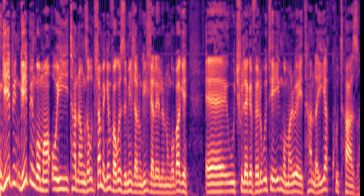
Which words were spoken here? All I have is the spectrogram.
ngiphi ngiphi ingoma oyithanda ngizakuthi mhlawumbe ngemva kwezemidlalo ngikudlalele ngoba-ke eh uthuleke vele ukuthi ingoma le uyayithanda iyakukhuthaza.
